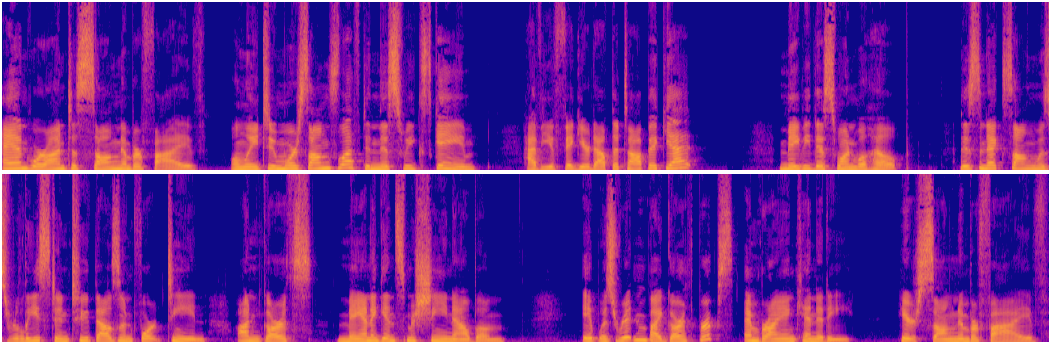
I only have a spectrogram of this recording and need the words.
And we're on to song number five. Only two more songs left in this week's game. Have you figured out the topic yet? Maybe this one will help. This next song was released in 2014 on Garth's Man Against Machine album. It was written by Garth Brooks and Bryan Kennedy. Here's song number five.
